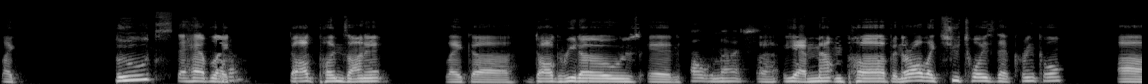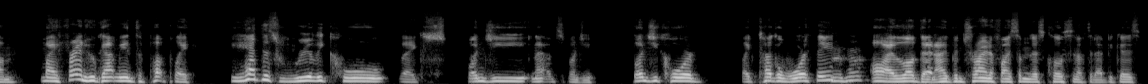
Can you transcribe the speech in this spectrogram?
like foods that have like Uh-huh. dog puns on it, like uh Dogritos and Oh, nice. uh yeah, Mountain Pup, and they're all like chew toys that crinkle. Um, my friend who got me into pup play, he had this really cool like spongy, not spongy, bungee cord like tug of war thing. hmm Oh, I love that. And I've been trying to find something that's close enough to that because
